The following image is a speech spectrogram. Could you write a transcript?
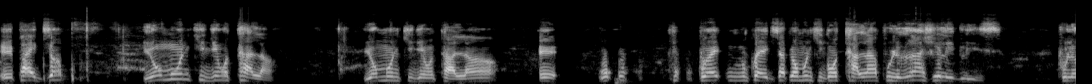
E pa ekzamp, yon moun ki gen yon talan, yon moun ki gen yon talan, e, pou ekzamp, yon moun ki gen yon talan pou l raje l eglize. Pou l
